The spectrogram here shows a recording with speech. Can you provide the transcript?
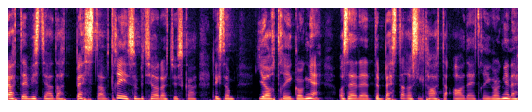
At Hvis de hadde hatt best av tre, så betyr det at du skal liksom gjøre tre ganger. Og så er det det beste resultatet av de tre gangene.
